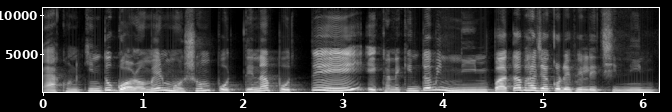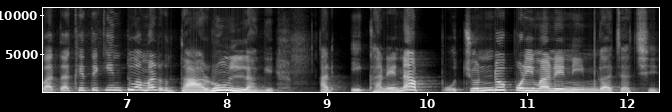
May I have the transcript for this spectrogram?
এখন কিন্তু গরমের মৌসুম, পড়তে না পড়তেই এখানে কিন্তু আমি নিম পাতা ভাজা করে ফেলেছি। নিম পাতা খেতে কিন্তু আমার দারুণ লাগে। আর এখানে না প্রচণ্ড পরিমাণে নিম গাছ আছে।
